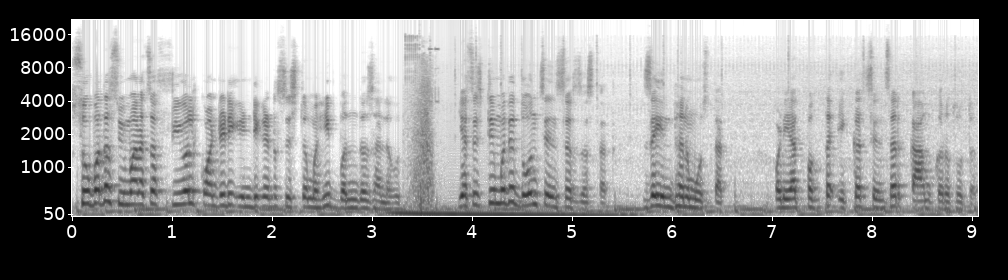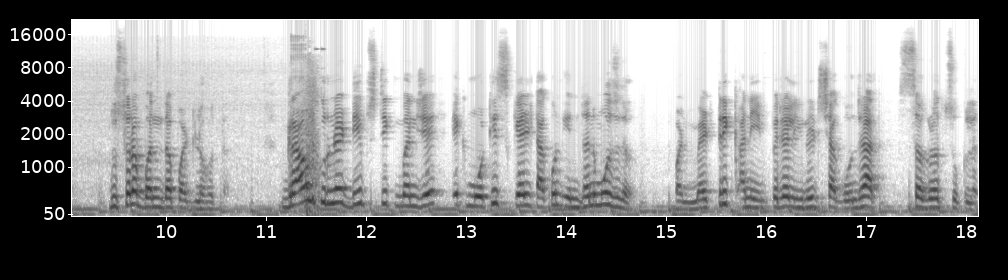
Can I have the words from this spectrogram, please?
सोबतच विमानाचं फ्युअल क्वांटिटी इंडिकेटर सिस्टमही बंद झालं होतं. या सिस्टीममध्ये दोन सेन्सर्स असतात जे इंधन मोजतात पण यात फक्त एकच सेन्सर काम करत होतं. दुसरं बंद पडलं होतं. ग्राउंड क्रूने डीप स्टिक म्हणजे एक मोठी स्केल टाकून इंधन मोजलं पण मेट्रिक आणि इम्पेरियल युनिटच्या गोंधळात सगळं चुकलं.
